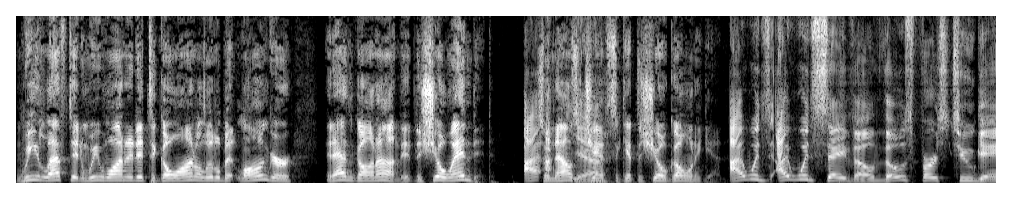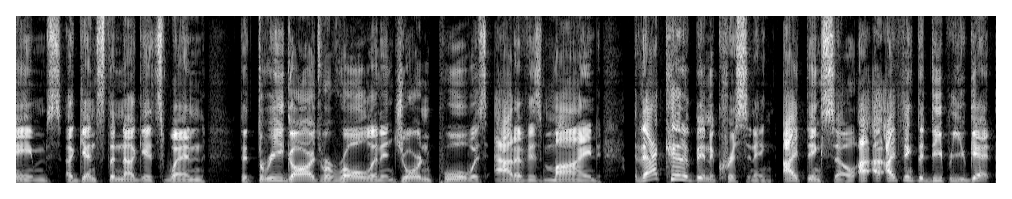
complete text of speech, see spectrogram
We left it and we wanted it to go on a little bit longer. It hasn't gone on. The, the show ended. I, so now's yeah. a chance to get the show going again. I would I would say though those first two games against the Nuggets when the three guards were rolling and Jordan Poole was out of his mind. That could have been a christening. I think so. I, I, think the deeper you get,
